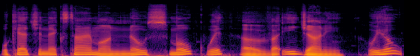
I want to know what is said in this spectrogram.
We'll catch you next time on No Smoke with Hawaii Johnny. Hoi ho.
